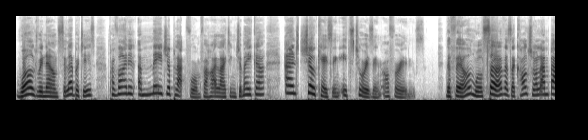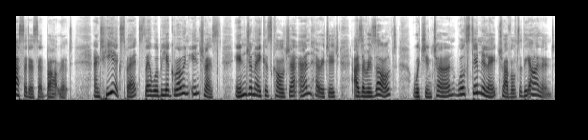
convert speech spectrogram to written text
world renowned celebrities, provided a major platform for highlighting Jamaica and showcasing its tourism offerings. The film will serve as a cultural ambassador, said Bartlett, and he expects there will be a growing interest in Jamaica's culture and heritage as a result, which in turn will stimulate travel to the island.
